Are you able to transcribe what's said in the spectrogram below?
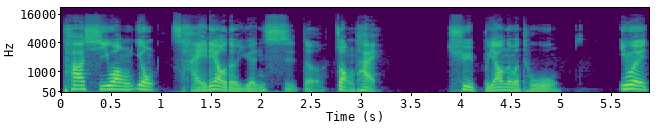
他希望用材料的原始的状态去不要那么突兀，因为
